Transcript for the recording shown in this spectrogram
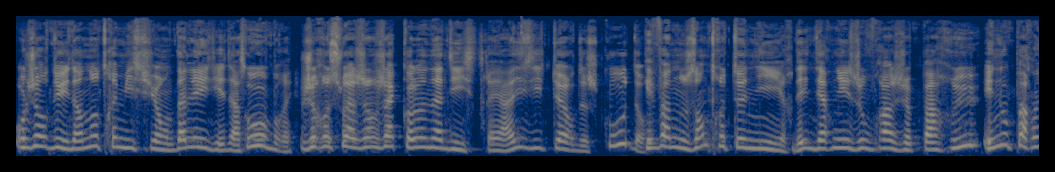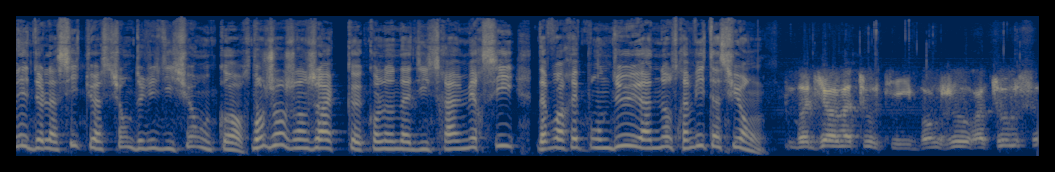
Aujourd'hui, dans notre émission d'Alleghi da Scobre, je reçois Jean-Jacques Colonnadistre, un éditeur de Scudo, qui va nous entretenir des derniers ouvrages parus et nous parler de la situation de l'édition en Corse. Bonjour Jean-Jacques Colonnadistre, merci d'avoir répondu à notre invitation. Bonjour à tutti, bonjour à tous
